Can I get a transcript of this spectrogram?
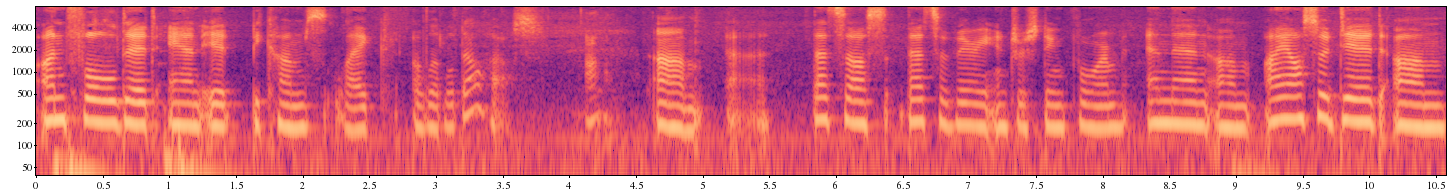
unfold it, and it becomes like a little dollhouse. Um, uh, that's also that's a very interesting form. And then um, I also did um,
